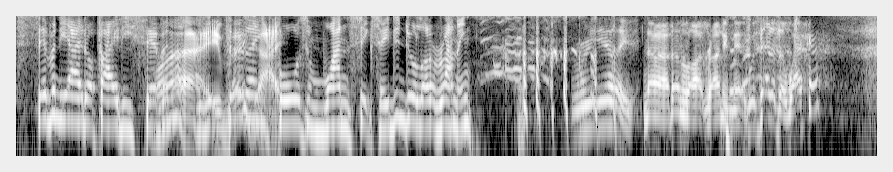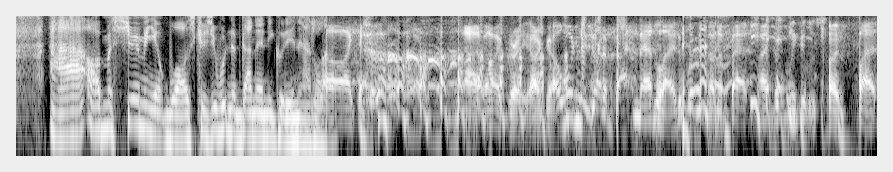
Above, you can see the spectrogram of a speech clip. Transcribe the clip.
78 off 87. Hey, You 13 fours and 1 6. So he didn't do a lot of running. Really? No, I don't like running there. Was that at the WACA? Uh, I'm assuming it was because you wouldn't have done any good in Adelaide. Oh, okay. no, I agree. I agree. I wouldn't have got a bat in Adelaide. I wouldn't have got a bat. Mate. The wicket was so flat.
